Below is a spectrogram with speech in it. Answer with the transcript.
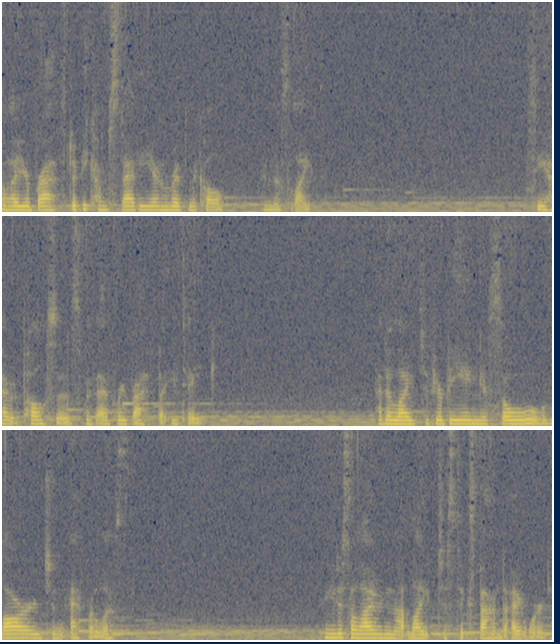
Allow your breath to become steady and rhythmical in this light. See how it pulses with every breath that you take. And the light of your being is so large and effortless. And you're just allowing that light just to expand outward.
